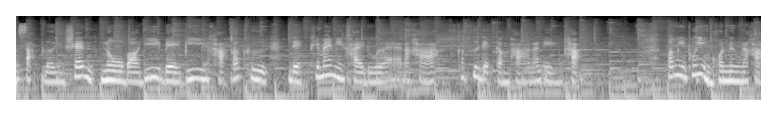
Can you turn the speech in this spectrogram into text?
ำศัพท์เลยอย่างเช่น nobody baby ค่ะ ก็คือเด็กที่ไม่มีใครดูแลนะคะ ก็คือเด็กกำพร้านั่นเองค่ะก็มีผู้หญิงคนนึงนะคะ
